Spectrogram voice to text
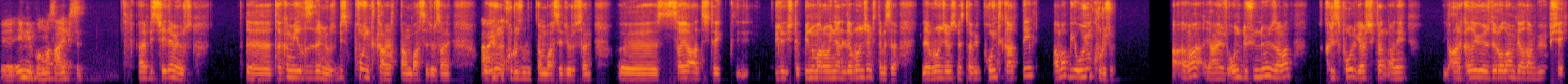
e, en iyi konuma sahip isim. Yani biz şey demiyoruz e, takım yıldızı demiyoruz. Biz point karttan bahsediyoruz. Hani Aynen. oyun kuruculuktan bahsediyoruz. Hani e, sayı at işte bir işte bir numara oynayan LeBron James de mesela LeBron James mesela bir point kart değil ama bir oyun kurucu. Ama yani onu düşündüğümüz zaman Chris Paul gerçekten hani arkada gözleri olan bir adam büyük bir şey.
